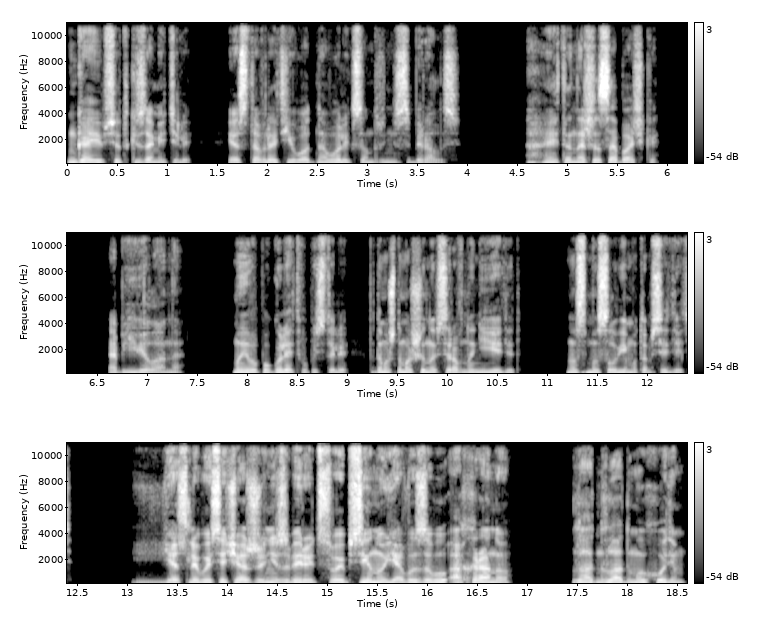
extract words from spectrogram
Гаю все-таки заметили, и оставлять его одного Александра не собиралась. «А это наша собачка», — объявила она. «Мы его погулять выпустили, потому что машина все равно не едет. Но смысл ему там сидеть?» «Если вы сейчас же не заберете свою псину, я вызову охрану». «Ладно, ладно, мы уходим.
